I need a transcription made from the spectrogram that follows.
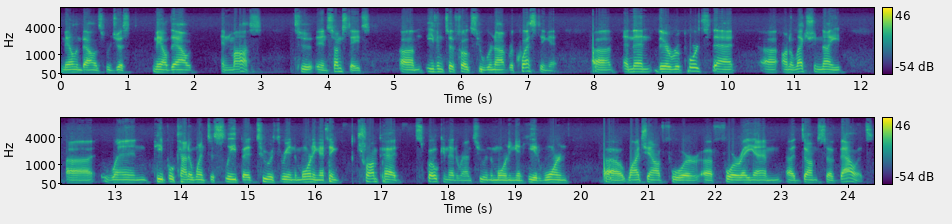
mail-in ballots were just mailed out en masse to in some states, um, even to folks who were not requesting it. Uh, and then there are reports that uh, on election night, uh, when people kind of went to sleep at two or three in the morning, I think Trump had spoken at around two in the morning, and he had warned, uh, "Watch out for uh, 4 a.m. Uh, dumps of ballots."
